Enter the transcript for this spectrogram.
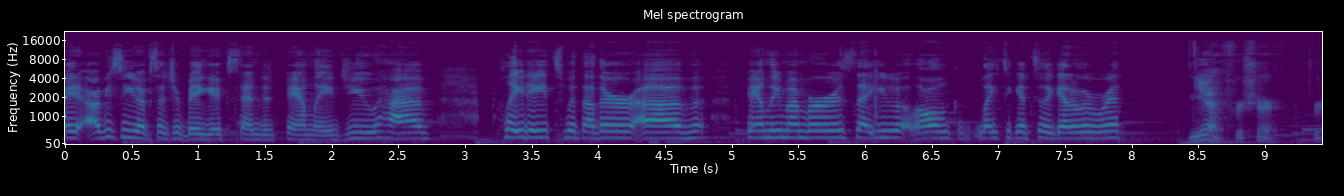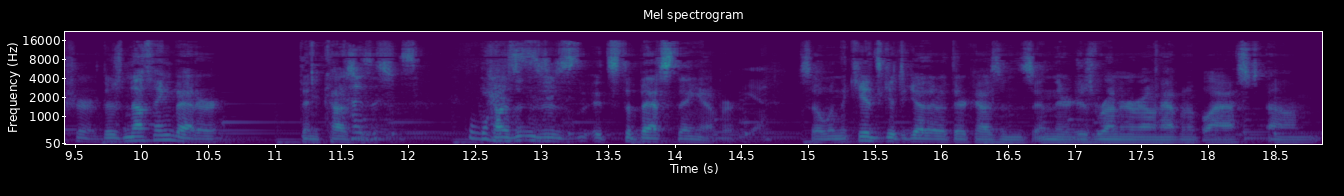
I, obviously you have such a big extended family. Do you have play dates with other um, family members that you all like to get together with? Yeah, for sure, for sure. There's nothing better than cousins. Cousins. Yes. Cousins is it's the best thing ever. Yeah. So when the kids get together with their cousins and they're just running around having a blast, um,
